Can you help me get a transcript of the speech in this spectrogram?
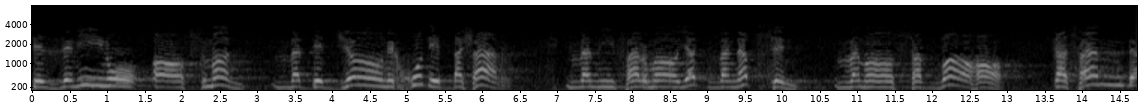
به زمین و آسمان. و به جان خود بشر و میفرماید و نفس و ما سواها قسم به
